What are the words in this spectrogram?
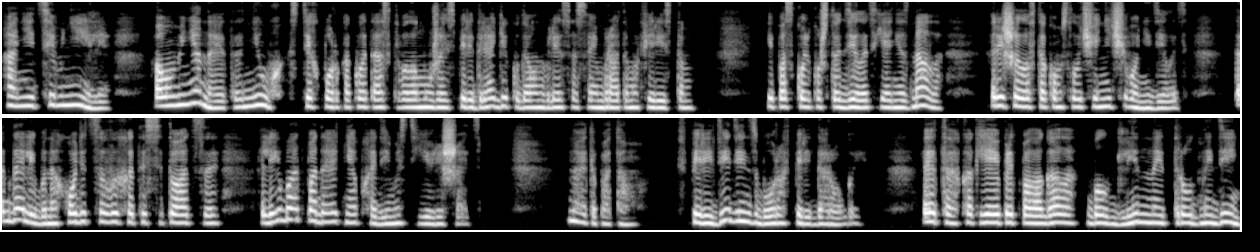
Они темнели, а у меня на это нюх с тех пор, как вытаскивала мужа из передряги, куда он влез со своим братом-аферистом. И поскольку что делать я не знала, Решила в таком случае ничего не делать. Тогда либо находится выход из ситуации, либо отпадает необходимость ее решать. Но это потом. Впереди день сборов перед дорогой. Это, как я и предполагала, был длинный трудный день,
